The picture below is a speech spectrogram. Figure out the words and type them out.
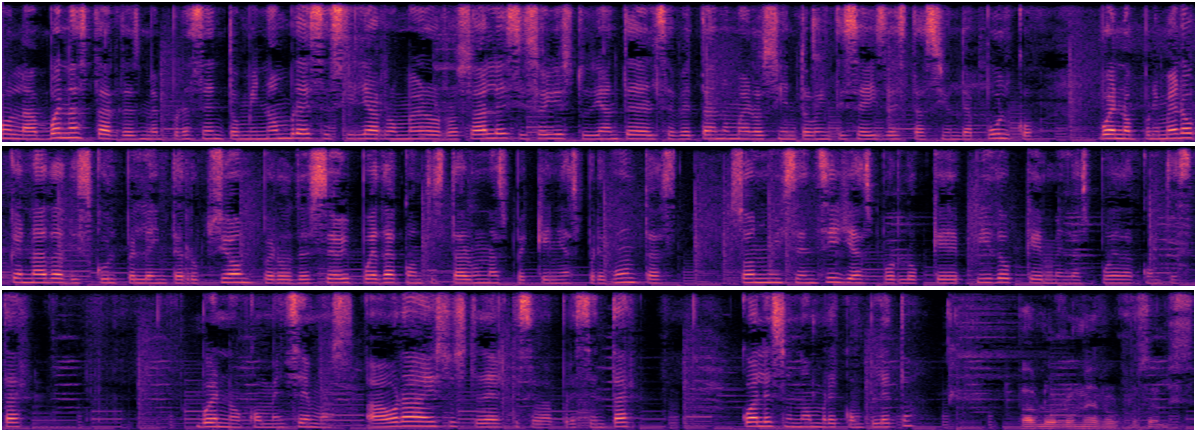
Hola, buenas tardes, me presento. Mi nombre es Cecilia Romero Rosales y soy estudiante del CEBETA número 126 de Estación de Apulco. Bueno, primero que nada disculpe la interrupción, pero deseo y pueda contestar unas pequeñas preguntas. Son muy sencillas, por lo que pido que me las pueda contestar. Bueno, comencemos. Ahora es usted el que se va a presentar. ¿Cuál es su nombre completo? Pablo Romero Rosales,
